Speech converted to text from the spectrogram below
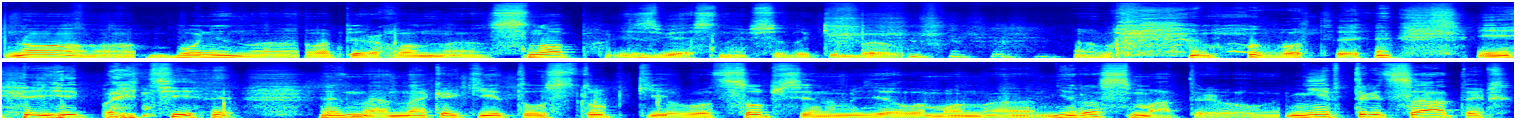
Но Бунин, во-первых, он сноб известный все-таки был. Вот. И, и пойти на, на какие-то уступки вот собственным делом он не рассматривал. Ни в 30-х,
